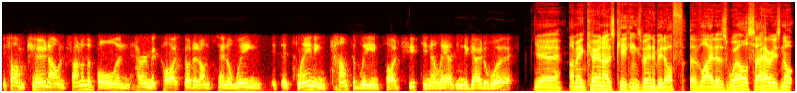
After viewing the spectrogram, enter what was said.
if I'm Curnow in front of the ball and Harry McKay's got it on centre wing, it's landing comfortably inside 50 and allows him to go to work. Yeah, I mean Curnow's kicking's been a bit off of late as well, so Harry's not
